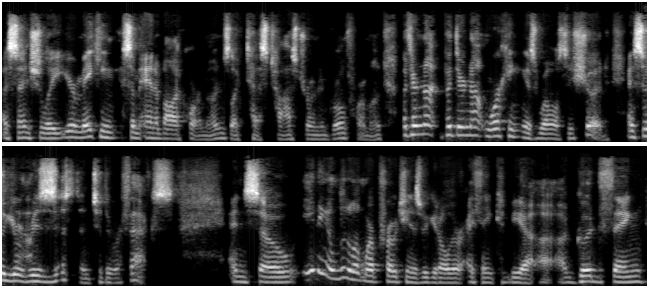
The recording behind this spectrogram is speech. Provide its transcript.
essentially you're making some anabolic hormones like testosterone and growth hormone but they're not but they're not working as well as they should. And so you're yeah. resistant to their effects And so eating a little bit more protein as we get older, I think could be a, a good thing.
